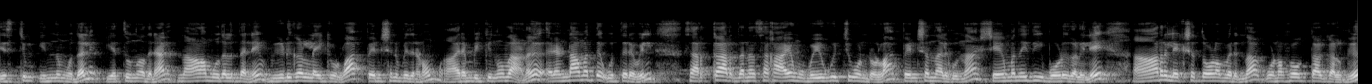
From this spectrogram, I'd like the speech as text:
ലിസ്റ്റും ഇന്നു മുതൽ എത്തുന്നതിനാൽ നാളെ മുതൽ തന്നെ വീടുകളിലേക്കുള്ള പെൻഷൻ വിതരണവും ആരംഭിക്കുന്നതാണ് രണ്ടാമത്തെ ഉത്തരവിൽ സർക്കാർ ധനസഹായം ഉപയോഗിച്ചുകൊണ്ടുള്ള പെൻഷൻ നൽകുന്ന ക്ഷേമനിധി ബോർഡുകളിലെ ആറ് ലക്ഷത്തോളം വരുന്ന ഗുണഭോക്താക്കൾക്ക്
